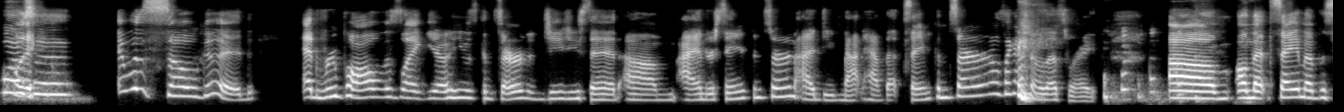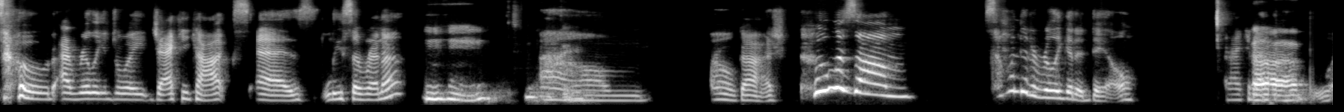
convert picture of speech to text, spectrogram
Was like- it? It was so good. And RuPaul was like, you know, he was concerned, and Gigi said, um, "I understand your concern. I do not have that same concern." I was like, "I know that's right." um, on that same episode, I really enjoyed Jackie Cox as Lisa Rinna. Mm-hmm. Um, oh gosh, who was um? Someone did a really good Adele. I cannot Uh, remember who it was.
